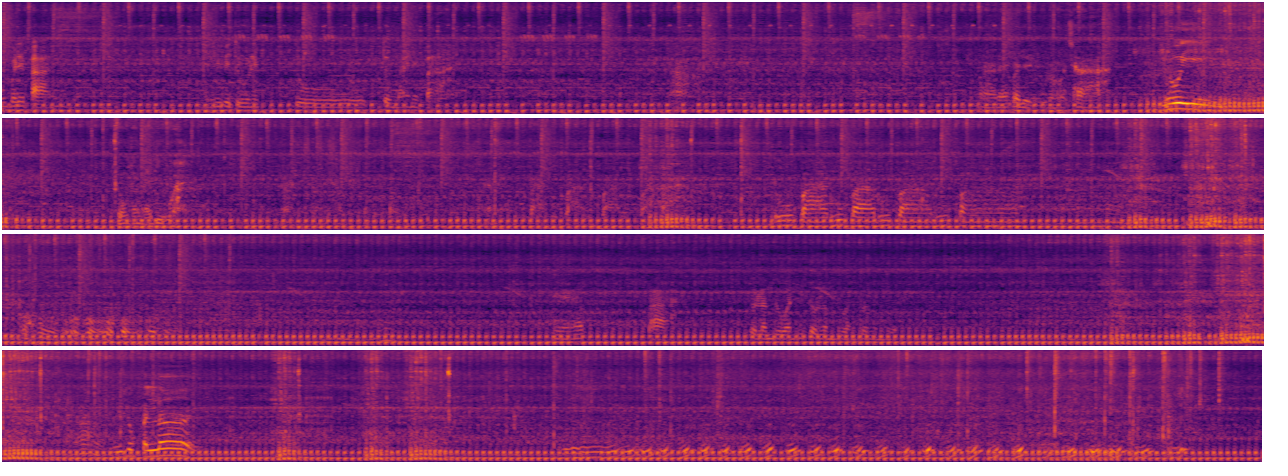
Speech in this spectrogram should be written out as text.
งไปในป่าอันนี้ไปดูในดูต้นไม้ในป่าอ่ามาแล้วก็จะอยู่กับชาลุยตรงทางไหนดีวะอะป่าป่าป่าป่าดูป่าดูป่าดูป่าดูป่าอ่าโอ้โหโอ้โหโอ้โหโอ้โห เนี่ยครับป่าต้นลำดวนนี่ต้นลำดวนต้นลำดวนอ้าวลุยลง ไปเลย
